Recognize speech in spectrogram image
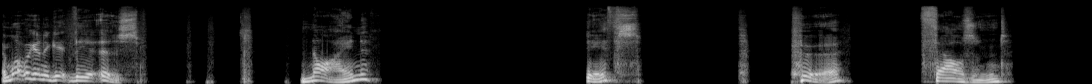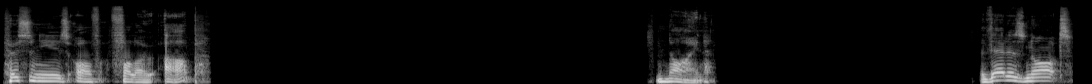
And what we're going to get there is nine deaths per thousand person years of follow up. Nine. That is not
